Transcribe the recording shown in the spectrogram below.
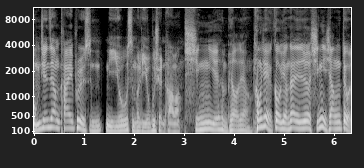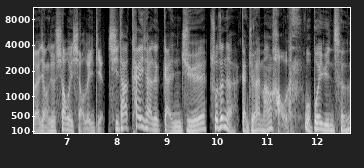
我们今天这样开 Prius，你有什么理由不选它吗？型也很漂亮，空间也够用，但是就行李箱对我来讲就稍微小了一点。其他开起来的感觉，说真的，感觉还蛮好的，我不会晕车。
